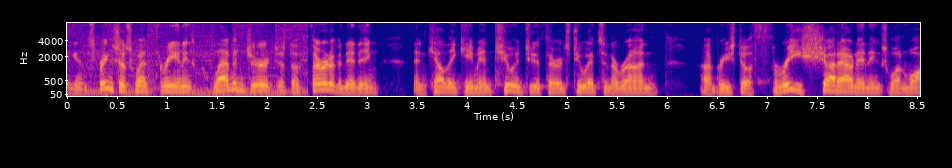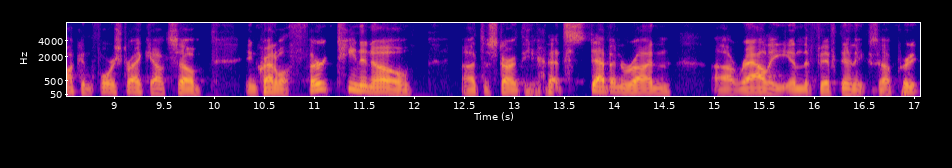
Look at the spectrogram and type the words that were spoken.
again, Springs just went three innings. Cleavinger just a third of an inning. Then Kelly came in two and two thirds, two hits and a run. Uh, Bristow three shutout innings, one walk and four strikeouts. So incredible, thirteen and zero oh, uh, to start the year. That seven run uh, rally in the fifth inning. So pretty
